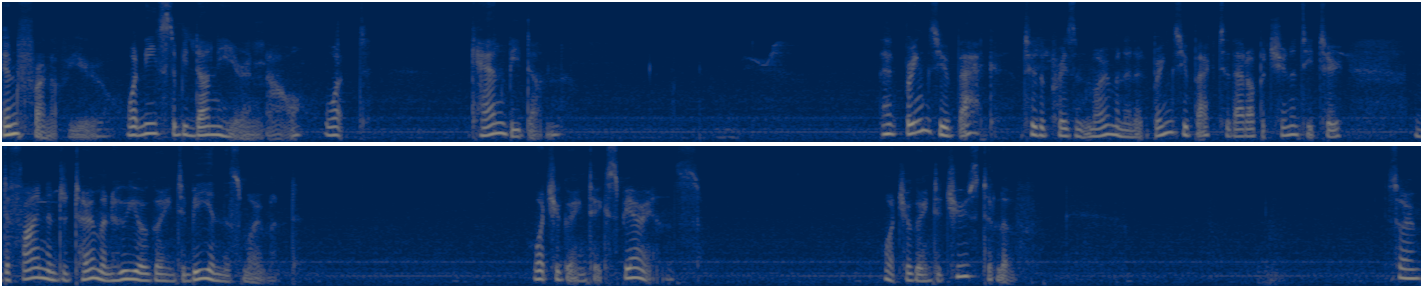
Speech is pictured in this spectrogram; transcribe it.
in front of you, what needs to be done here and now, what can be done, it brings you back to the present moment and it brings you back to that opportunity to define and determine who you're going to be in this moment, what you're going to experience, what you're going to choose to live. So,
